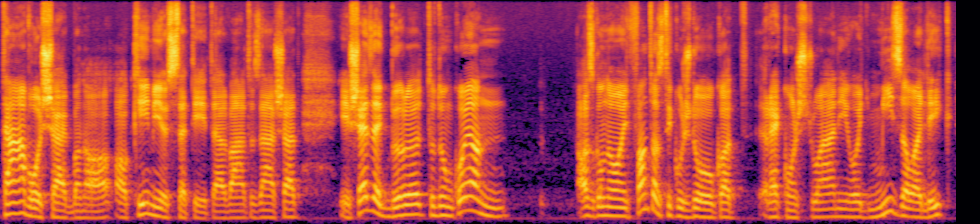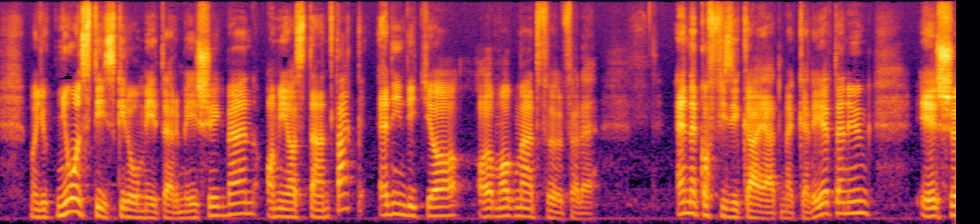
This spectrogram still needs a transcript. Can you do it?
távolságban a, a kémiai összetétel változását, és ezekből tudunk olyan azt gondolom, hogy fantasztikus dolgokat rekonstruálni, hogy mi zajlik mondjuk 8-10 kilométer mélységben, ami aztán tak, elindítja a magmát fölfele. Ennek a fizikáját meg kell értenünk, és,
